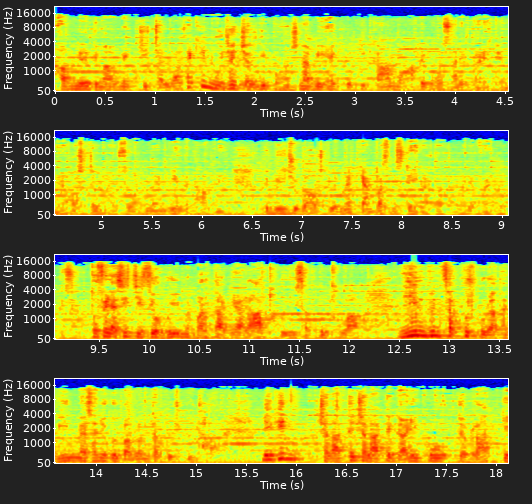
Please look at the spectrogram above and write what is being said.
अब मेरे दिमाग में एक चीज़ चल रहा था कि मुझे जल्दी पहुँचना भी है, क्योंकि काम वहाँ पे बहुत सारे पड़े थे मेरे हॉस्टल में। उस वक्त मैं एम में था अपने तो बी का हॉस्टल में कैंपस में स्टे करता था मेरे फ्रेंड लोग के साथ। तो फिर ऐसी चीज़ें हुई, मैं बढ़ता गया, रात हुई, सब कुछ हुआ। नींद वींद सब कुछ पूरा था। नींद में ऐसा नहीं कोई प्रॉब्लम था, कुछ भी था। लेकिन चलाते चलाते गाड़ी को जब रात के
